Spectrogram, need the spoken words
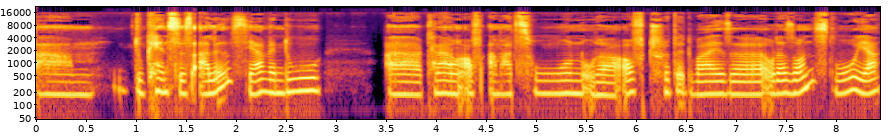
Ähm, du kennst das alles, ja, wenn du, äh, keine Ahnung, auf Amazon oder auf TripAdvisor oder sonst wo, ja,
